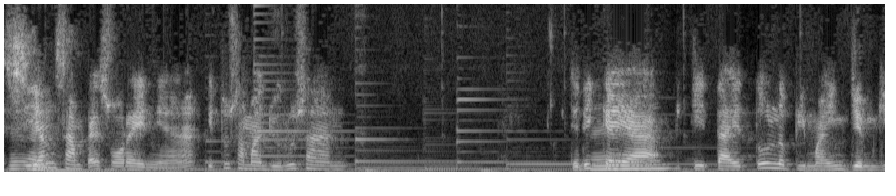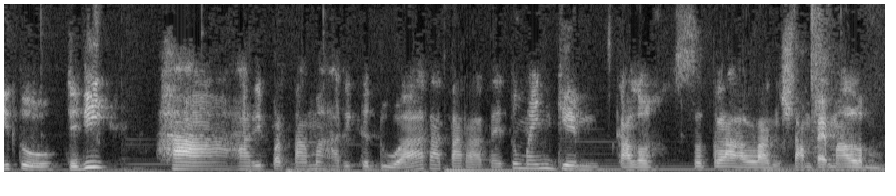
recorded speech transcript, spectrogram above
Siang sampai sorenya itu sama jurusan. Jadi kayak kita itu lebih main game gitu. Jadi ha- hari pertama hari kedua rata-rata itu main game. Kalau setelah lunch sampai malam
